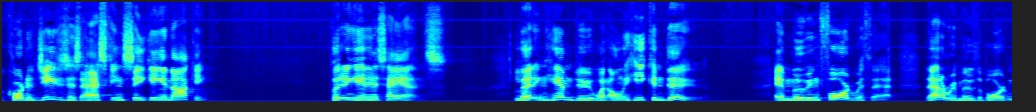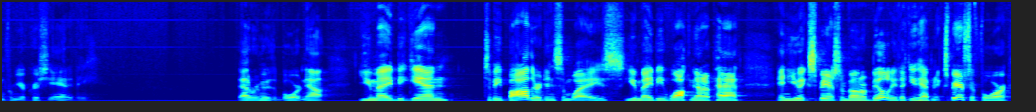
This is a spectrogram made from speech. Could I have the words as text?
according to Jesus, is asking, seeking, and knocking. Putting in his hands, letting him do what only he can do, and moving forward with that. That'll remove the boredom from your Christianity. That'll remove the board. Now, you may begin to be bothered in some ways. You may be walking down a path and you experience some vulnerability that you haven't experienced before.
